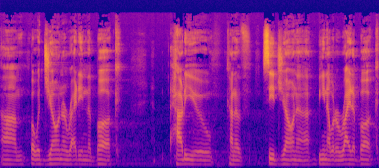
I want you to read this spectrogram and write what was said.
Um, but with Jonah writing the book, how do you kind of see Jonah being able to write a book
